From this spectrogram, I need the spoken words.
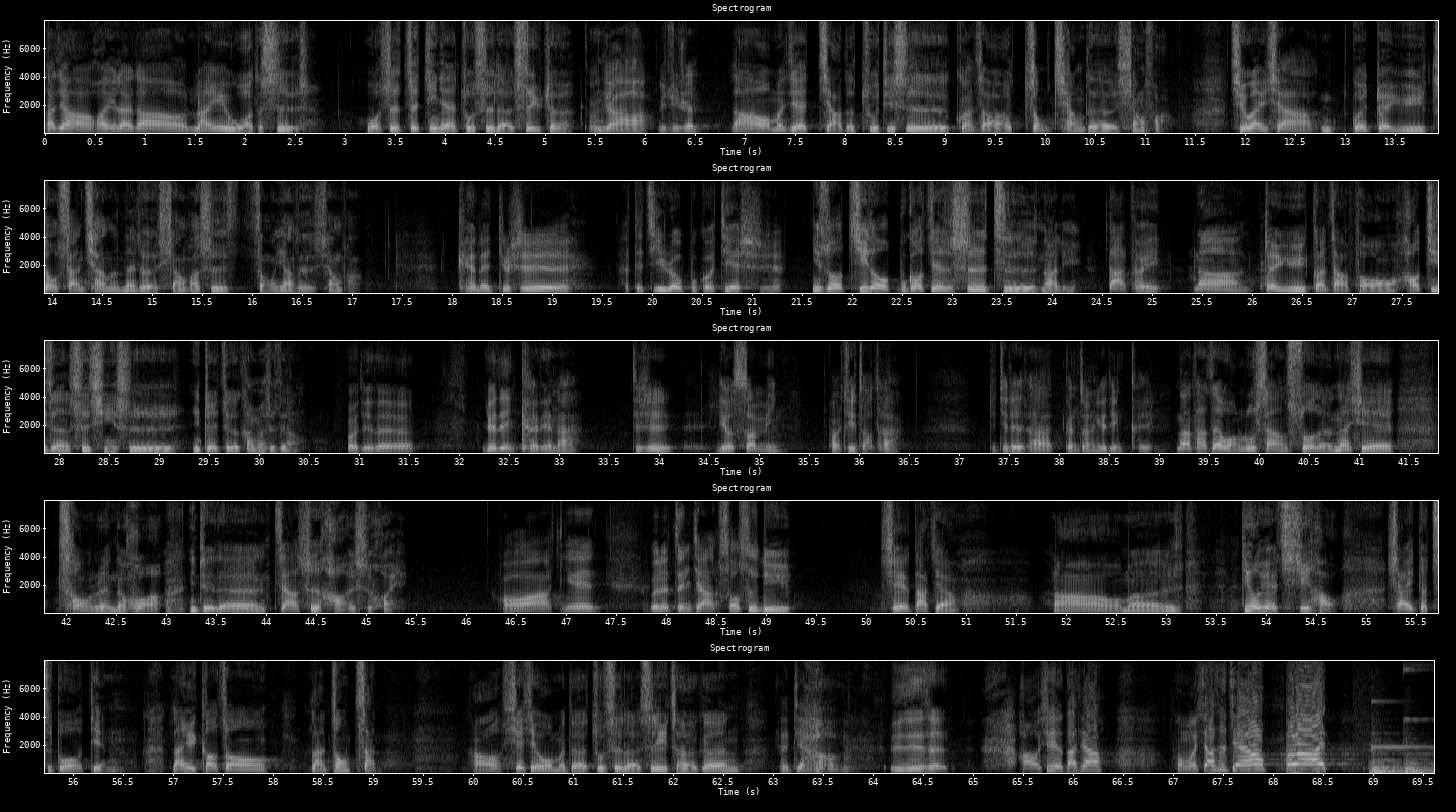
大家好，欢迎来到兰屿我的事，我是这今天的主持人施宇哲。大家好，李俊生。然后我们今天讲的主题是关少中枪的想法。请问一下，你对对于中三枪的那个想法是怎么样的想法？可能就是他的肌肉不够结实。你说肌肉不够结实是指哪里？大腿。那对于馆长缝好几针的事情是，是你对这个看法是怎样？我觉得有点可怜啦，就是有酸民跑去找他，就觉得他关长有点可怜。那他在网络上说的那些冲人的话，你觉得这样是好还是坏？好啊，因为为了增加收视率，谢谢大家。然后我们六月七号。下一个直播点，蓝宇高中蓝中站。好，谢谢我们的主持人施宇哲跟大家好，于先生。好，谢谢大家，我们下次见哦，拜拜。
